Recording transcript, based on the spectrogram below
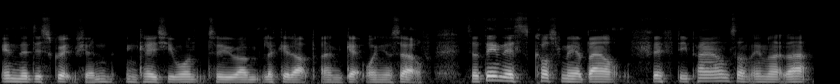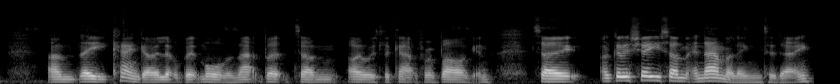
in the description in case you want to um, look it up and get one yourself. So I think this cost me about £50, something like that. Um, they can go a little bit more than that, but um, I always look out for a bargain. So I'm going to show you some enamelling today.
